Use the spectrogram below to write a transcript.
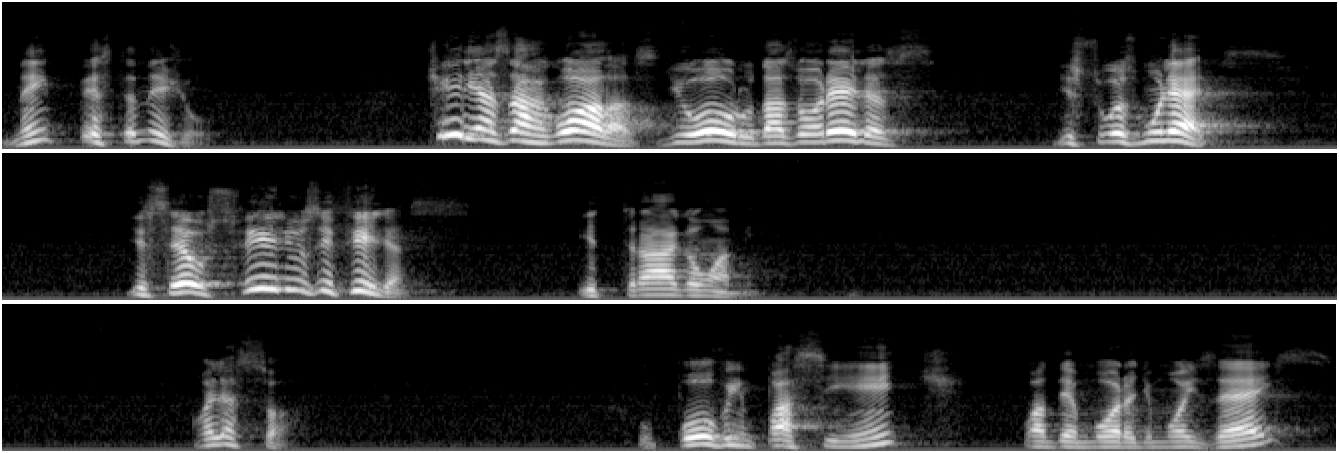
nem pestanejou. Tirem as argolas de ouro das orelhas de suas mulheres, de seus filhos e filhas, e tragam a mim. Olha só, o povo impaciente, com a demora de Moisés,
